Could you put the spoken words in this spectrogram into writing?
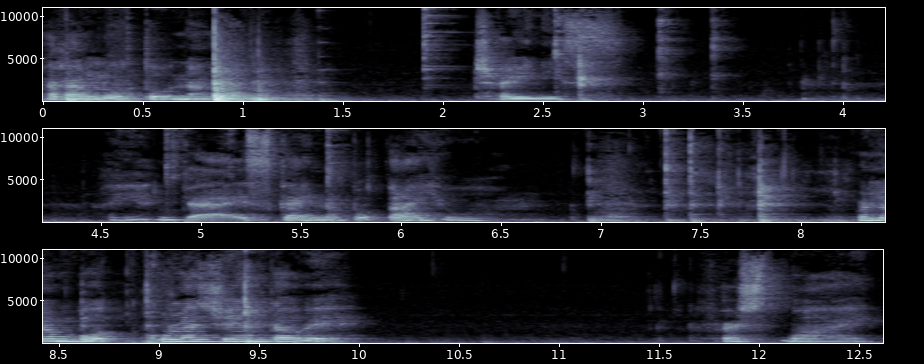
Parang luto ng Chinese. Ayan guys, kain na po tayo. Malambot, collagen daw eh. First bite.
